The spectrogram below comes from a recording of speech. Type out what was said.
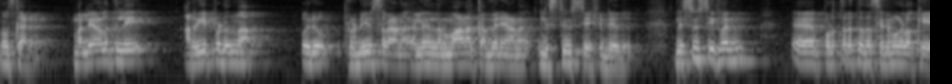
നമസ്കാരം. മലയാളത്തിലെ അറിയപ്പെടുന്ന ഒരു പ്രൊഡ്യൂസറാണ് അല്ലെങ്കിൽ നിർമ്മാണ കമ്പനിയാണ് ലിസ്റ്റിൻ സ്റ്റീഫിന്റേത്. ലിസ്റ്റിൻ സ്റ്റീഫൻ പുറത്തിറക്കുന്ന സിനിമകളൊക്കെ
